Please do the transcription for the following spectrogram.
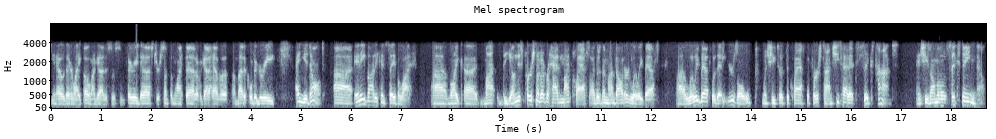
you know they're like, oh my God, this is some fairy dust or something like that. I've got to have a, a medical degree, and you don't. Uh, anybody can save a life. Uh, like uh, my the youngest person I've ever had in my class, other than my daughter Lily Beth. Uh, Lily Beth was eight years old when she took the class the first time. She's had it six times and she's almost 16 now.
